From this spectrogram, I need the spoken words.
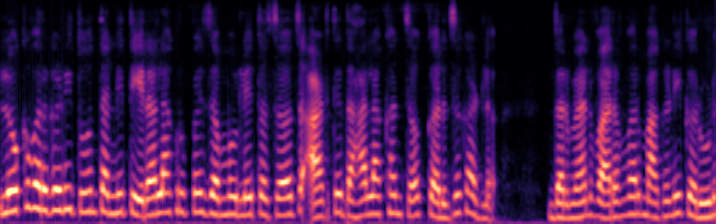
लोकवर्गणीतून त्यांनी तेरा लाख रुपये जमवले तसंच आठ ते दहा लाखांचं कर्ज काढलं. दरम्यान वारंवार मागणी करून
